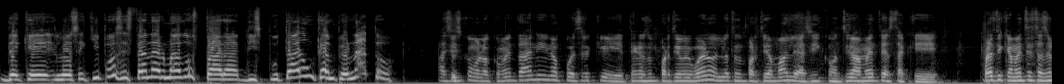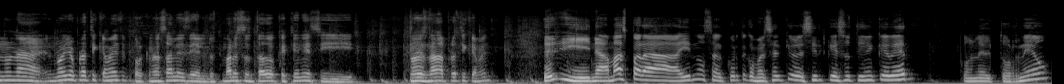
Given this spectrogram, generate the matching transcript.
de que los equipos están armados para disputar un campeonato. Así es como lo comenta Dani, no puede ser que tengas un partido muy bueno, el otro un partido malo y así continuamente hasta que prácticamente estás en, una, en un hoyo prácticamente porque no sales del mal resultado que tienes y no es nada prácticamente. Eh, Y nada más para irnos al corte comercial, quiero decir que eso tiene que ver con el torneo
